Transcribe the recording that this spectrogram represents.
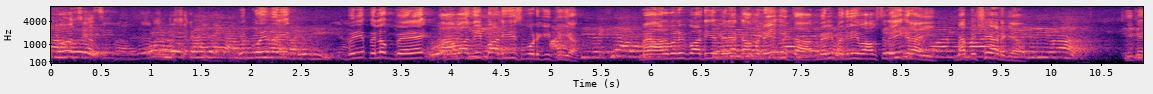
ਕਿਉਂ ਸਿਆਸੀ ਵੀ ਕੋਈ ਮੇਰੀ ਮੇਰੀ ਪਹਿਲੋਂ ਮੇਰੇ ਆਮ ਆਦਮੀ ਪਾਰਟੀ ਦੀ ਸਪੋਰਟ ਕੀਤੀ ਆ। ਮੈਂ ਆਮ ਆਦਮੀ ਪਾਰਟੀ ਨੇ ਮੇਰਾ ਕੰਮ ਨਹੀਂ ਕੀਤਾ ਮੇਰੀ ਬਦਲੀ ਵਾਪਸ ਨਹੀਂ ਕਰਾਈ ਮੈਂ ਪਿੱਛੇ ਹਟ ਗਿਆ। ਠੀਕ ਹੈ।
